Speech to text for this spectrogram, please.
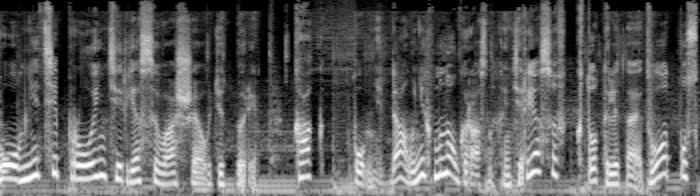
помните про интересы вашей аудитории. Как помнить, да, у них много разных интересов. Кто-то летает в отпуск,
